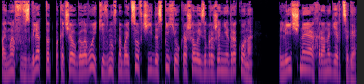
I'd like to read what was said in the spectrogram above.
Поймав взгляд, тот покачал головой, кивнув на бойцов, чьи доспехи украшало изображение дракона. Личная охрана герцога.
